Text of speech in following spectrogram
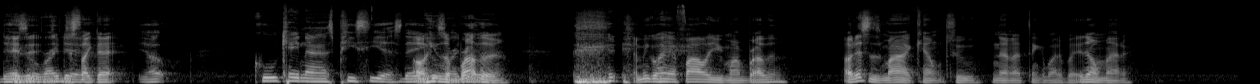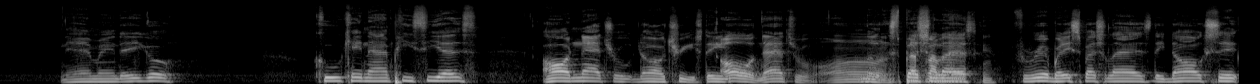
There Is it go, right just there. like that? Yep. Cool K9's PCS. There Oh, he's a right brother. Let me go ahead and follow you, my brother. Oh, this is my account too. Now that I think about it, but it don't matter. Yeah, man. There you go. Cool K9 PCS. All natural dog treats. They Oh, natural. Oh, look that's what I'm specialized asking. for real, but they specialize. They dog sit,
